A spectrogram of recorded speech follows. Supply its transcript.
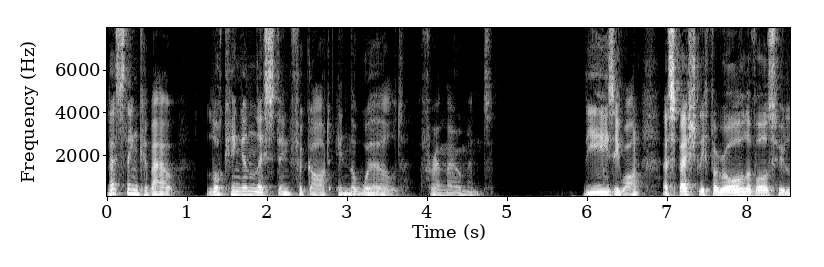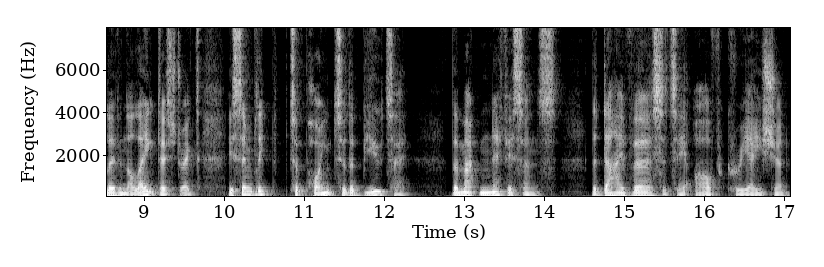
Let's think about looking and listening for God in the world for a moment. The easy one, especially for all of us who live in the Lake District, is simply to point to the beauty, the magnificence, the diversity of creation.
